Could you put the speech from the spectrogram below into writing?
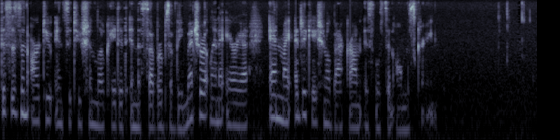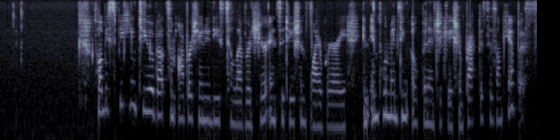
This is an R2 institution located in the suburbs of the metro Atlanta area, and my educational background is listed on the screen. I'll be speaking to you about some opportunities to leverage your institution's library in implementing open education practices on campus.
